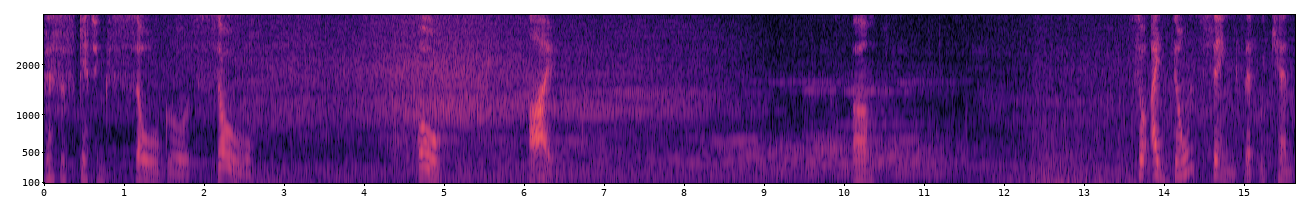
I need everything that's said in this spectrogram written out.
This is getting so good. So. Oh. Hi. Um. So I don't think that we can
